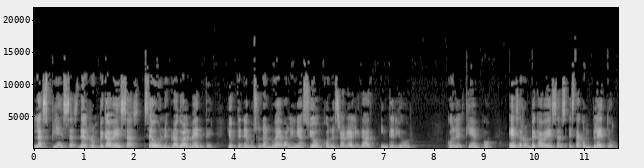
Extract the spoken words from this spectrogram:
Las piezas del rompecabezas se unen gradualmente y obtenemos una nueva alineación con nuestra realidad interior. Con el tiempo, ese rompecabezas está completo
